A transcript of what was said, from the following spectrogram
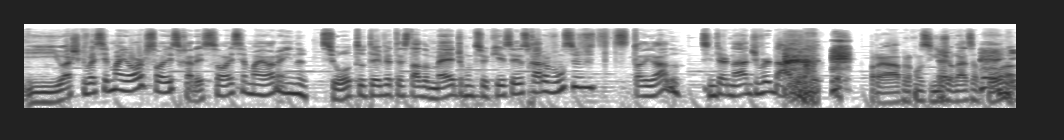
E eu acho que vai ser maior só esse, cara. Esse só vai ser maior ainda. Se o outro teve atestado médico, não sei o que, isso aí os caras vão se, tá ligado? Se internar de verdade, velho. Pra, pra conseguir jogar essa porra.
